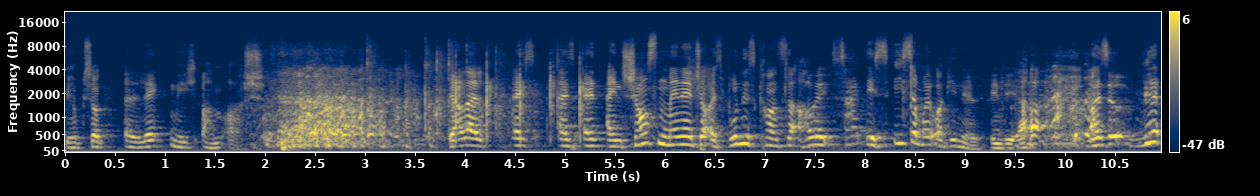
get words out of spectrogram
Ich habe gesagt, leck mich am Arsch. Ja, weil als, als, ein, Chancenmanager als Bundeskanzler, habe ich gesagt, das ist einmal originell, finde ich. Ja? Also, wir,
